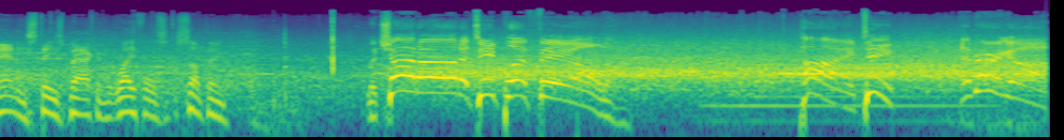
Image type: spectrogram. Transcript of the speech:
Manny stays back and rifles something. Machado to deep left field. High, deep, and very gone.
